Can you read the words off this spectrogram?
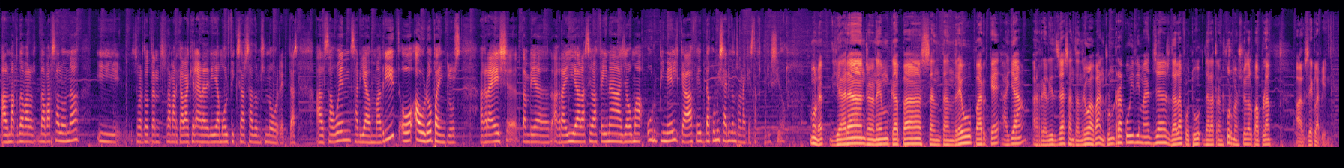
al MAC de, Bar de Barcelona i sobretot ens remarcava que li agradaria molt fixar-se doncs, nous reptes. El següent seria Madrid o Europa inclús. Agraeix eh, també eh, agrair a la seva feina a Jaume Urpinell que ha fet de comissari doncs, en aquesta exposició. Molt bé, i ara ens n'anem cap a Sant Andreu perquè allà es realitza Sant Andreu abans, un recull d'imatges de la foto de la transformació del poble al segle XX.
